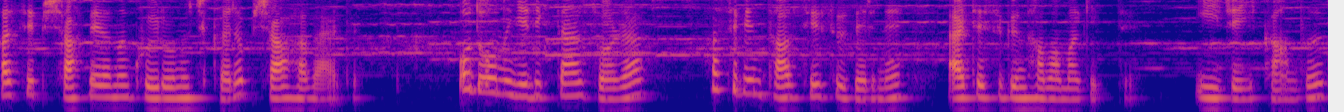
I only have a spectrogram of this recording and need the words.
Hasip Şahmeran'ın kuyruğunu çıkarıp Şah'a verdi. O da onu yedikten sonra Hasip'in tavsiyesi üzerine ertesi gün hamama gitti. İyice yıkandı.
